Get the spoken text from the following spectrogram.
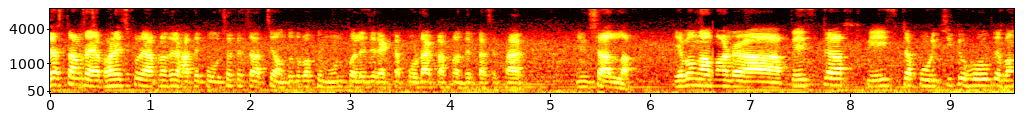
জাস্ট আমরা অ্যাভারেজ করে আপনাদের হাতে পৌঁছাতে চাচ্ছি অন্ততপক্ষে মুন কলেজের একটা প্রোডাক্ট আপনাদের কাছে থাক ইনশাআল্লাহ। এবং আমার পেজটা পেজটা পরিচিত হোক এবং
